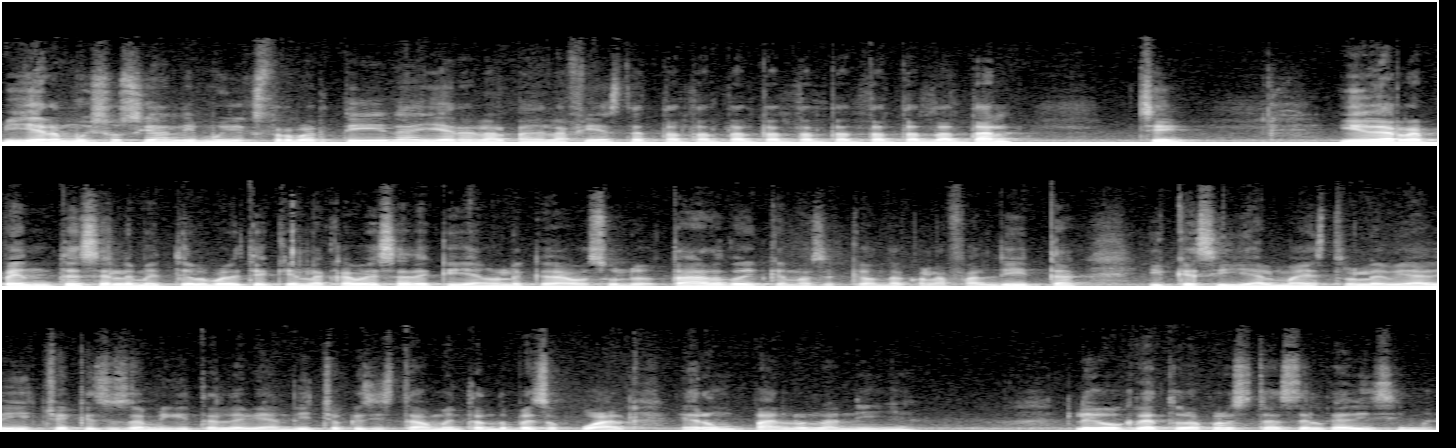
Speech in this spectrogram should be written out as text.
y era muy social y muy extrovertida y era el alma de la fiesta, tal, tal, tal, tal, tal, tal, tal, tal, tal, tal, ¿sí? y de repente se le metió el brete aquí en la cabeza de que ya no le quedaba su leotardo y que no sé qué onda con la faldita y que si ya el maestro le había dicho y que sus amiguitas le habían dicho que si estaba aumentando peso, ¿cuál? Era un palo la niña. Le digo, criatura, pero estás delgadísima.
